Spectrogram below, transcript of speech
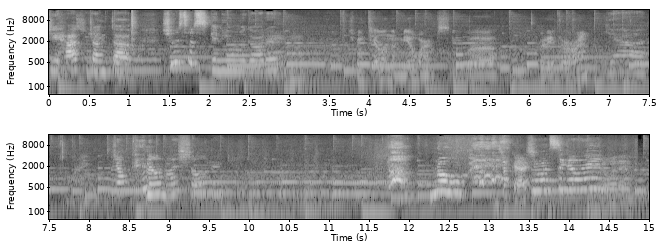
She has chunked up. She was so skinny when we got her. She's been killing the mealworms. You uh, ready to throw her in? Yeah. Jumping on my shoulder. no. It's okay. she wants to go in. Going in.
